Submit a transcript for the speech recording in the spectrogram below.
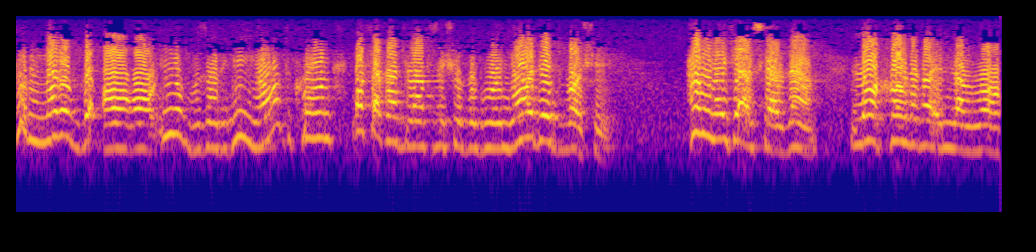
تو مرا به آقایی و بزرگی یاد کن نه فقط لفظش رو بگو یادت باشه. همونایی که از کردم لا خالق الا الله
